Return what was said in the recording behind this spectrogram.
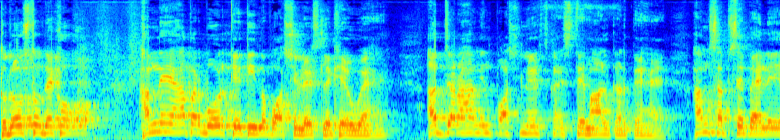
तो दोस्तों देखो, हमने यहाँ पर बोर के तीनों पॉस्टुलेट्स लिखे हुए हैं। अब जरा हम इन पॉस्टुलेट्स का इस्तेमाल करते हैं। हम सबसे पहले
